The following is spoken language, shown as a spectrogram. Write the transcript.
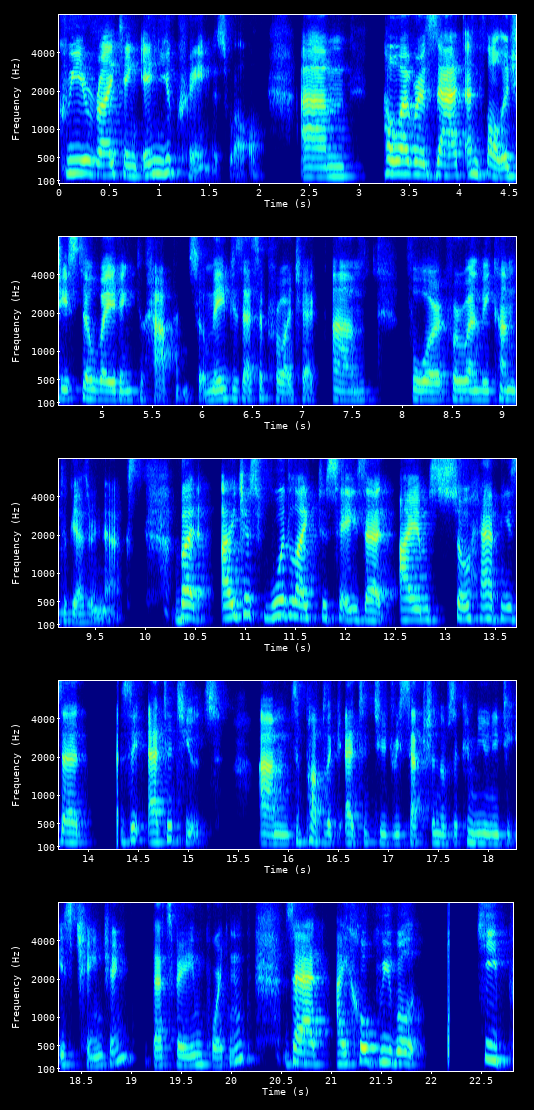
queer writing in Ukraine as well. Um, However, that anthology is still waiting to happen. So maybe that's a project um, for, for when we come together next. But I just would like to say that I am so happy that the attitudes, um, the public attitude reception of the community is changing. That's very important. That I hope we will keep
